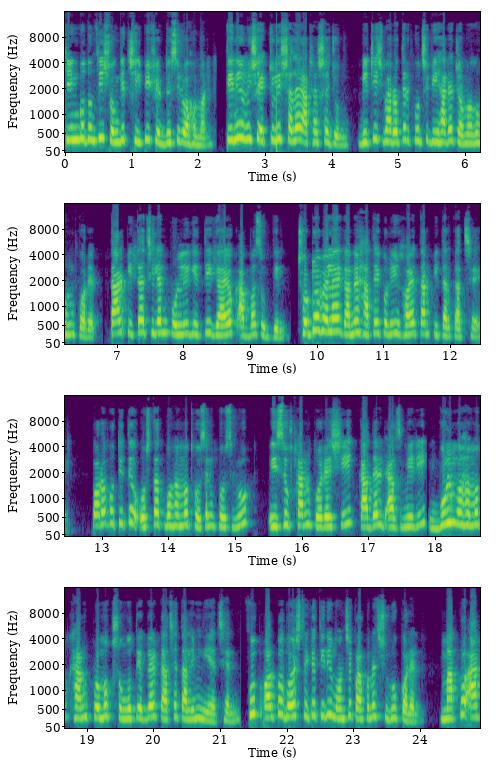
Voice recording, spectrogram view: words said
কিংবদন্তি সংগীত শিল্পী ফেরদৌসী রহমান। তিনি উনিশশো একচল্লিশ সালের আঠাশে জুন ব্রিটিশ ভারতের কুচবিহারে জন্মগ্রহণ করেন। তার পিতা ছিলেন পল্লীগীতি গায়ক আব্বাস উদ্দিন। ছোটবেলায় গানে হাতে করি হয় তার পিতার কাছে। পরবর্তীতে ওস্তাদ মোহাম্মদ হোসেন খসরু, ইউসুফ খান কোরেশি, কাদের আজমেরি, গুল মোহাম্মদ খান প্রমুখ সঙ্গীতজ্ঞের কাছে তালিম নিয়েছেন। খুব অল্প বয়স থেকে তিনি মঞ্চে পারফরমেন্স শুরু করেন। মাত্র আট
